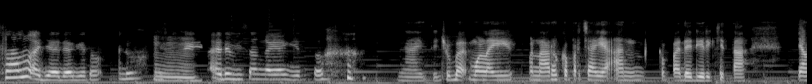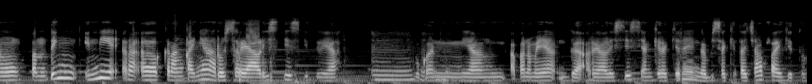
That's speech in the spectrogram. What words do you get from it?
selalu aja ada gitu aduh mm. ada bisa nggak ya gitu nah itu coba mulai menaruh kepercayaan kepada diri kita yang penting ini uh, kerangkanya harus realistis gitu ya. Bukan yang apa namanya nggak realistis yang kira-kira yang nggak bisa kita capai gitu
